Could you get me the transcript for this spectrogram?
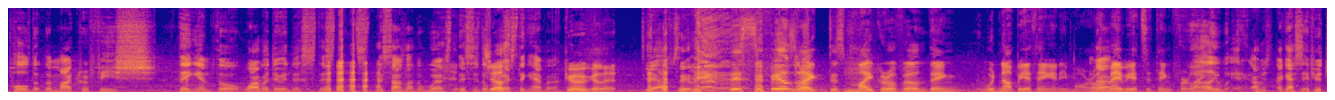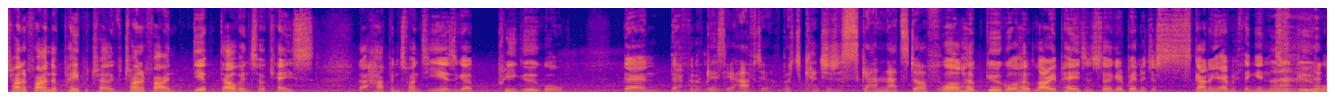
pulled up the microfiche thing and thought, why am I doing this? This, this, this sounds like the worst. This is the Just worst thing ever. Google it. Yeah, absolutely. this feels like this microfilm thing would not be a thing anymore, or No. maybe it's a thing for like. Well, I, was- I guess if you're trying to find a paper trail, if you're trying to find delve into a case that happened 20 years ago, pre-Google, then definitely. I guess you have to, but can't you just scan that stuff? Well, hope Google, hope Larry Page and Sergey Brin are just scanning everything into Google,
